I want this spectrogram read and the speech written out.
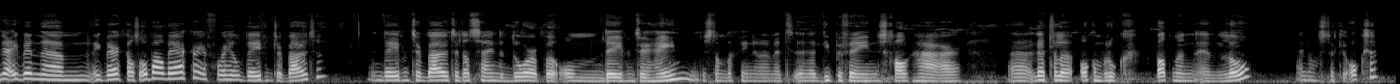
ja, ik, ben, um, ik werk als opbouwwerker voor heel Deventer buiten. En Deventer buiten, dat zijn de dorpen om Deventer heen. Dus dan beginnen we met uh, Diepeveen, Schalkhaar, uh, Lettelen, Okkenbroek, Badmen en Lo. En nog een stukje Oksen.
